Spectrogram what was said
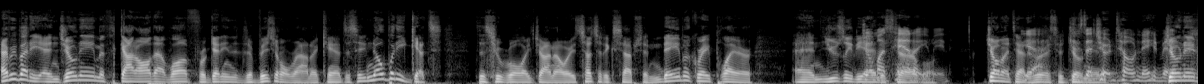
Everybody and Joe Namath got all that love for getting the divisional round at Kansas City. Nobody gets the Super Bowl like John Elway. He's such an exception. Name a great player, and usually the Joe end Montana, is terrible. you mean? Joe Montana. yeah, who I said Joe you said Namath. Joe, Joe Namath. Joe Namath,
